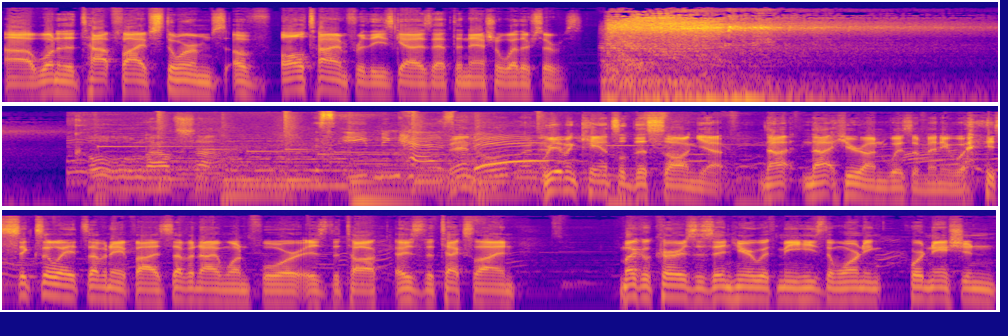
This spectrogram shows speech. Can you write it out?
Uh, one of the top five storms of all time for these guys at the National Weather Service. Cold outside. This evening has Been been. We haven't canceled this song yet. Not not here on WIZM anyway. 608-785-7914 is the talk is the text line. Michael Kurz is in here with me. He's the warning coordination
